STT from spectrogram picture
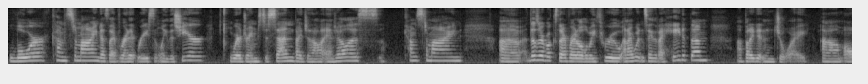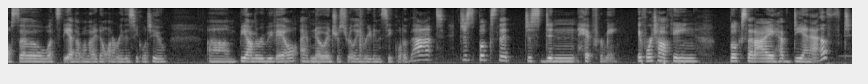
Lore comes to mind as I've read it recently this year. Where Dreams Descend by Janella Angeles comes to mind. Uh, those are books that I've read all the way through and I wouldn't say that I hated them, uh, but I didn't enjoy. Um, also, what's the other one that I don't want to read the sequel to? Um, Beyond the Ruby Veil. I have no interest really in reading the sequel to that. Just books that just didn't hit for me. If we're talking books that I have DNF'd,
